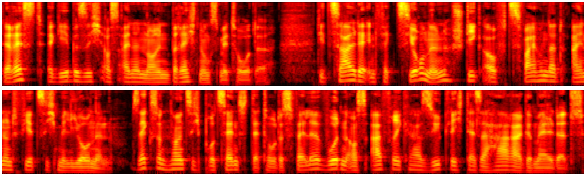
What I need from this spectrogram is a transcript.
Der Rest ergebe sich aus einer neuen Berechnungsmethode. Die Zahl der Infektionen stieg auf 241 Millionen. 96 Prozent der Todesfälle wurden aus Afrika südlich der Sahara gemeldet.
